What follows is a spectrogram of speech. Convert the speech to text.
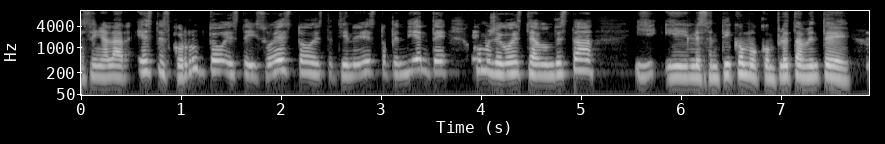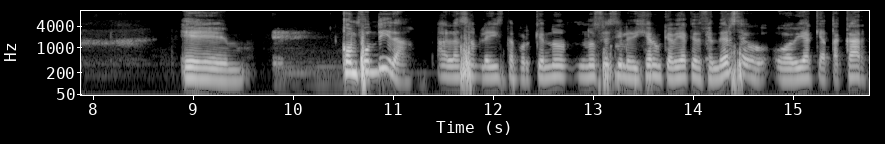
señalar, este es corrupto, este hizo esto, este tiene esto pendiente, cómo llegó este a dónde está, y, le sentí como completamente eh, confundida, al asambleísta, porque no, no sé si le dijeron que había que defenderse o, había que atacar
